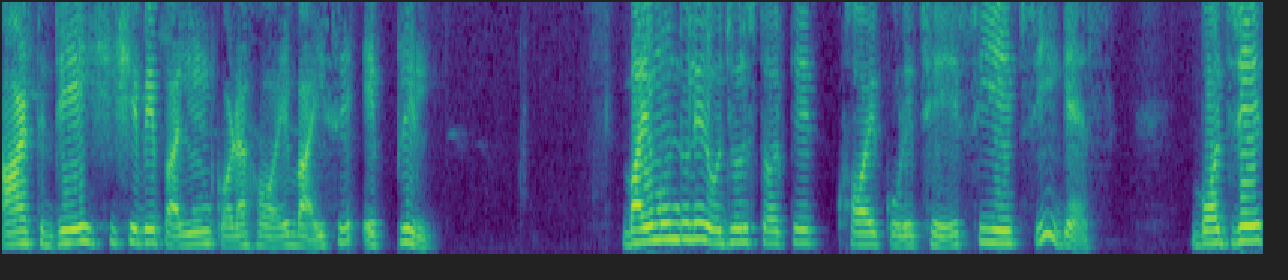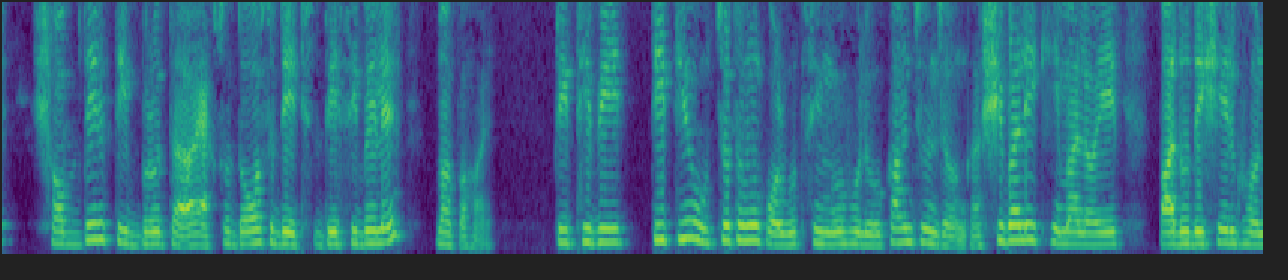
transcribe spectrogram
আর্থ ডে হিসেবে পালন করা হয় বাইশে এপ্রিল। বায়ুমণ্ডলের ওজন স্তরকে ক্ষয় করেছে সিএফসি গ্যাস। বজ্রের শব্দের তীব্রতা একশো দশ ডেট ডেসিবেলে মাপা হয়। পৃথিবীর তৃতীয় উচ্চতম পর্বতশৃঙ্গ হল কাঞ্চনজঙ্ঘা। শিবালিক হিমালয়ের পাদদেশের ঘন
